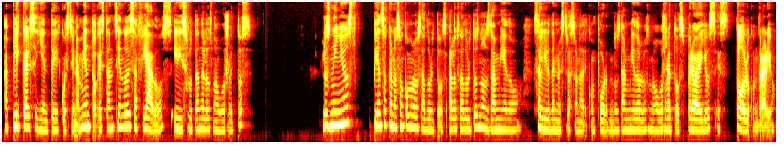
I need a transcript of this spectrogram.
aplica el siguiente cuestionamiento. ¿Están siendo desafiados y disfrutan de los nuevos retos? Los niños pienso que no son como los adultos. A los adultos nos da miedo salir de nuestra zona de confort, nos dan miedo los nuevos retos, pero a ellos es todo lo contrario.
